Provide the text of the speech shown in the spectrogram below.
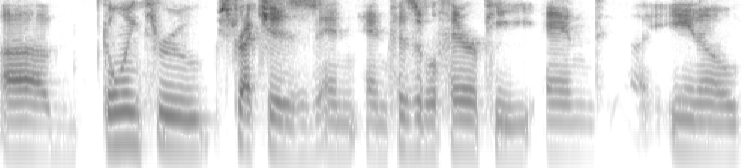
uh, going through stretches and and physical therapy and you know,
